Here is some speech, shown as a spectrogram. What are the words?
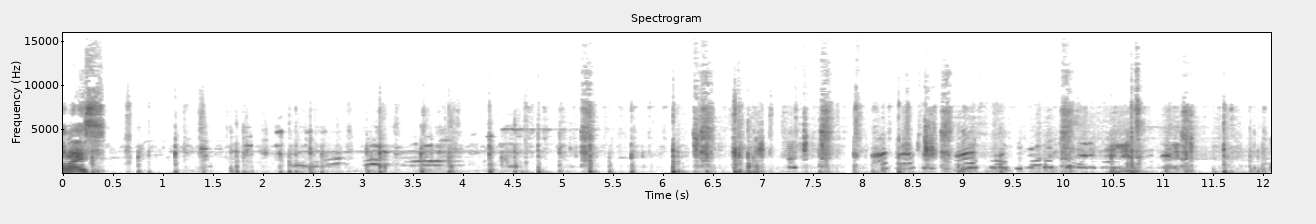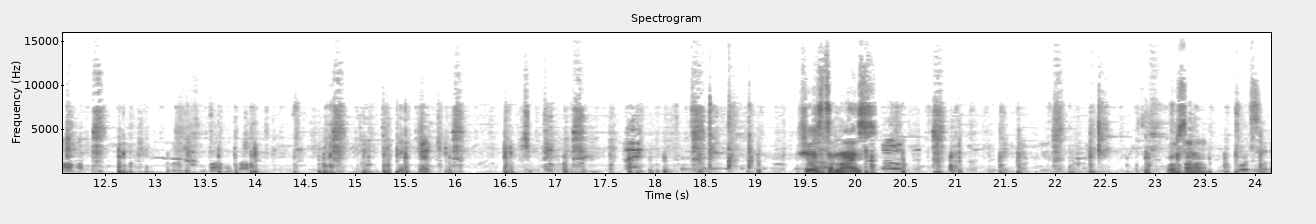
Moraes. Шесть, тринадцать. Курсана. Курсана.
